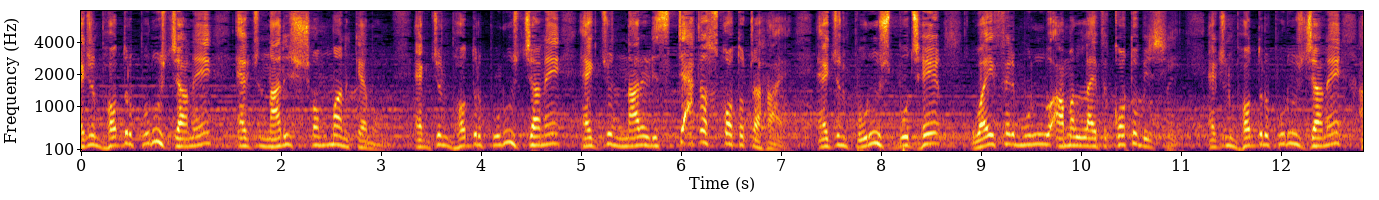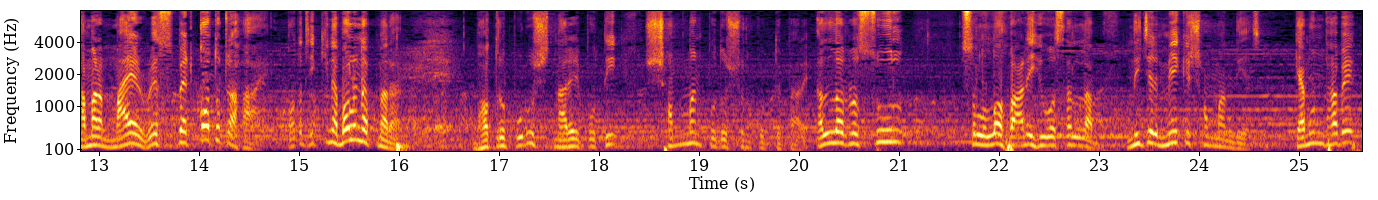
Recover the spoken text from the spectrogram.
একজন ভদ্র পুরুষ জানে একজন নারীর সম্মান কেমন। একজন ভদ্র পুরুষ জানে একজন নারীর স্ট্যাটাস কতটা হায় একজন পুরুষ বুঝে ওয়াইফের মূল্য আমার লাইফে কত বেশি। একজন ভদ্র পুরুষ জানে আমার মায়ের রেসপেক্ট কতটা হায় কথা ঠিক কিনা বলেন আপনারা? ভদ্র পুরুষ নারীর প্রতি সম্মান প্রদর্শন করতে পারে। আল্লাহ রসুল সাল আলহি ওয়াসাল্লাম নিজের মেয়েকে সম্মান দিয়েছেন। কেমনভাবে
